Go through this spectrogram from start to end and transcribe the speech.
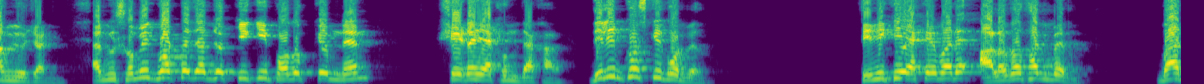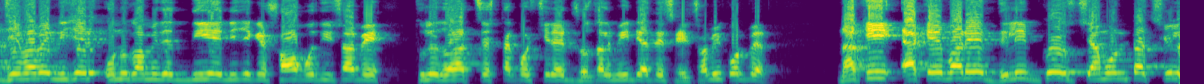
আমিও জানি। এখন শ্রমিক ভট্টাচার্য কি কি পদক্ষেপ নেন, সেটাই এখন দেখার। দিলীপ ঘোষ কি করবেন? তিনি কি একেবারে আলাদা থাকবেন? বা যেভাবে নিজের অনুগামীদের দিয়ে নিজেকে সভাপতি হিসাবে তুলে ধরার চেষ্টা করছিলেন সোশ্যাল মিডিয়াতে সেই সবই করবেন? নাকি একেবারে দিলীপ ঘোষ যেমনটা ছিল,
